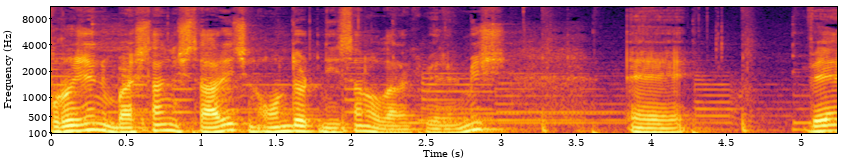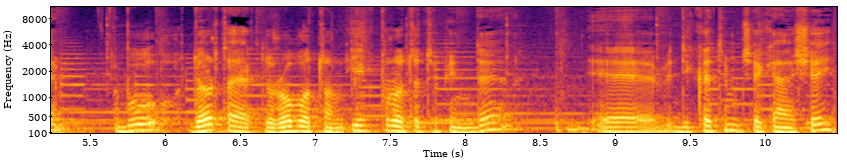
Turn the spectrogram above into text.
projenin başlangıç tarihi için 14 Nisan olarak verilmiş. E, ve bu dört ayaklı robotun ilk prototipinde e, dikkatimi çeken şey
